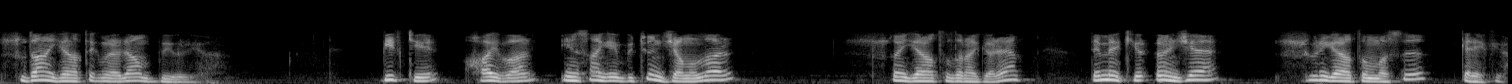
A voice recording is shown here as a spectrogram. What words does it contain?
sudan yarattık Mevlam buyuruyor. Bitki, hayvan, insan gibi bütün canlılar sudan yaratıldığına göre demek ki önce suyun yaratılması gerekiyor.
